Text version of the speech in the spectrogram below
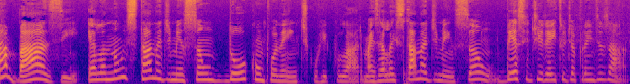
A base, ela não está na dimensão do componente curricular, mas ela está na dimensão desse direito de aprendizado.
